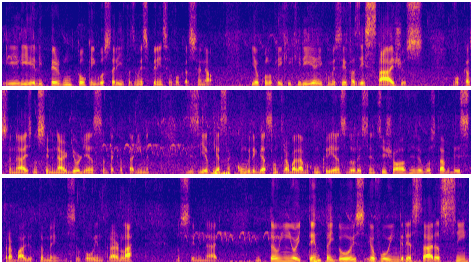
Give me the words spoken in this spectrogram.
E ele perguntou quem gostaria de fazer uma experiência vocacional. E eu coloquei que queria e comecei a fazer estágios vocacionais no seminário de Orleans, Santa Catarina dizia que essa congregação trabalhava com crianças, adolescentes e jovens, eu gostava desse trabalho também. Eu disse, vou entrar lá no seminário. Então, em 82, eu vou ingressar assim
